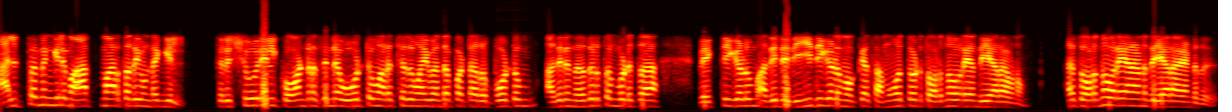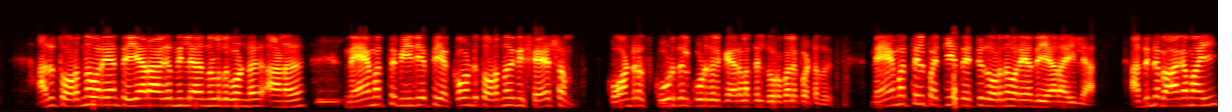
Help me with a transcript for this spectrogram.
അല്പമെങ്കിലും ആത്മാർത്ഥതയുണ്ടെങ്കിൽ തൃശൂരിൽ കോൺഗ്രസിന്റെ വോട്ട് മറിച്ചതുമായി ബന്ധപ്പെട്ട റിപ്പോർട്ടും അതിന് നേതൃത്വം കൊടുത്ത വ്യക്തികളും അതിന്റെ രീതികളും ഒക്കെ സമൂഹത്തോട് തുറന്നു പറയാൻ തയ്യാറാവണം. അത് തുറന്നു പറയാനാണ് തയ്യാറാകേണ്ടത്. അത് തുറന്നു പറയാൻ തയ്യാറാകുന്നില്ല എന്നുള്ളത് കൊണ്ട് ആണ് നേമത്ത് ബി ജെ പി അക്കൗണ്ട് തുറന്നതിന് ശേഷം കോൺഗ്രസ് കൂടുതൽ കൂടുതൽ കേരളത്തിൽ ദുർബലപ്പെട്ടത്. നേമത്തിൽ പറ്റിയ തെറ്റ് തുറന്നു പറയാൻ തയ്യാറായില്ല. അതിന്റെ ഭാഗമായി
